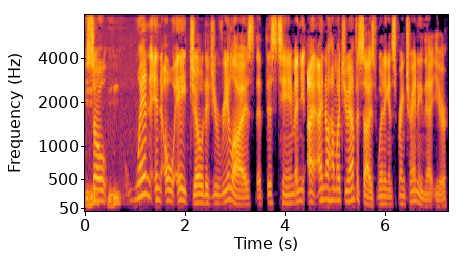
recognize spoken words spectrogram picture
Mm-hmm. So, mm-hmm. when in 08, Joe, did you realize that this team, and I, I know how much you emphasized winning in spring training that year,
